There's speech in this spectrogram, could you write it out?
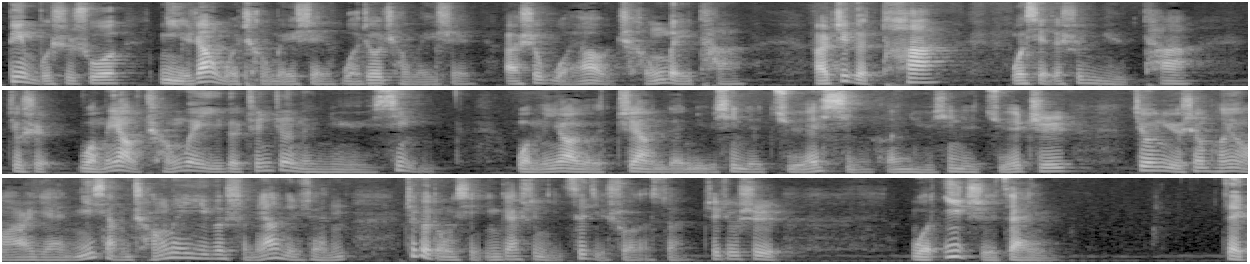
并不是说你让我成为谁我就成为谁，而是我要成为他。而这个他，我写的是女他，就是我们要成为一个真正的女性，我们要有这样的女性的觉醒和女性的觉知。就女生朋友而言，你想成为一个什么样的人，这个东西应该是你自己说了算。这就是我一直在。在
